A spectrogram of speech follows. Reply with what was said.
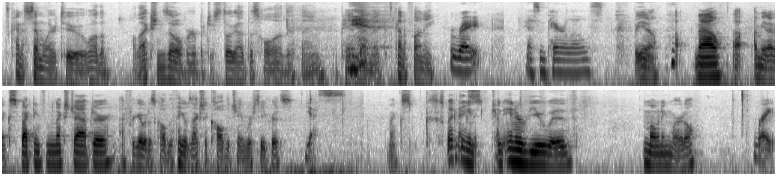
It's kind of similar to well, the election's over, but you've still got this whole other thing, the pandemic. it's kind of funny. Right. Yeah, some parallels. But you know, uh, now uh, I mean, I'm expecting from the next chapter. I forget what it's called. I think it was actually called the Chamber of Secrets. Yes. I'm ex- expecting an, an interview with Moaning Myrtle. Right.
